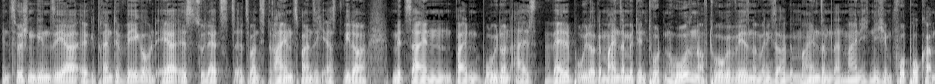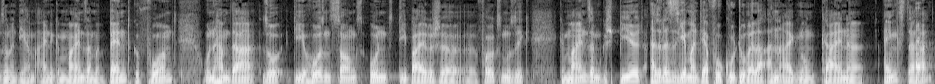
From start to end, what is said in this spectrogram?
Inzwischen gehen sie ja äh, getrennte Wege und er ist zuletzt 2023 äh, erst wieder mit seinen beiden Brüdern als Well-Brüder gemeinsam mit den Toten Hosen auf Tour gewesen. Und wenn ich sage gemeinsam, dann meine ich nicht im Vorprogramm, sondern die haben eine gemeinsame Band geformt und haben da so die Hosensongs und die bayerische äh, Volksmusik gemeinsam gespielt. Also das ist jemand, der vor kultureller Aneignung keine Ängste hat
